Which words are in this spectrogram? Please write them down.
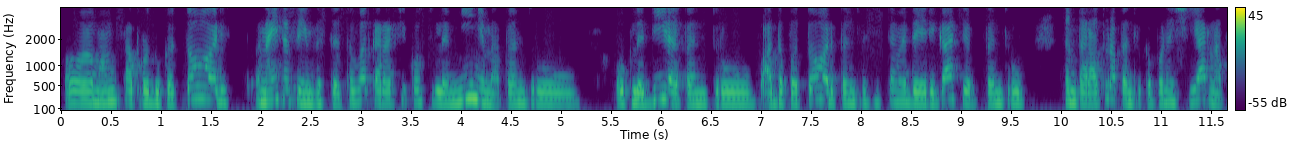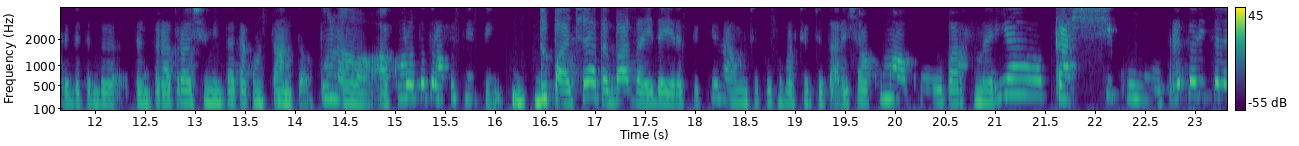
uh, m-am dus la producători, înainte să investesc, să văd care ar fi costurile minime pentru o clădire, pentru adăpători, pentru sisteme de irigație, pentru temperatură, pentru că până și iarna trebuie temperatura și umiditatea constantă. Până acolo totul a fost instinct. După aceea, pe baza ideii respective, am început să fac cercetare și acum cu parfumeria, ca și cu prepelițele,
